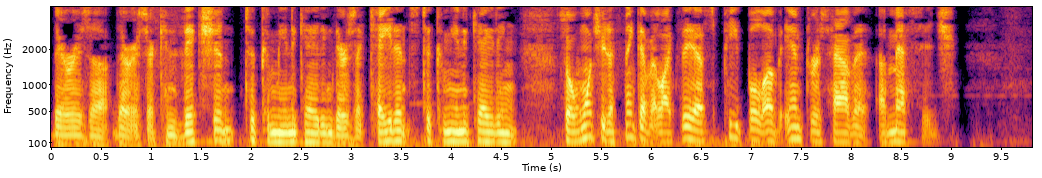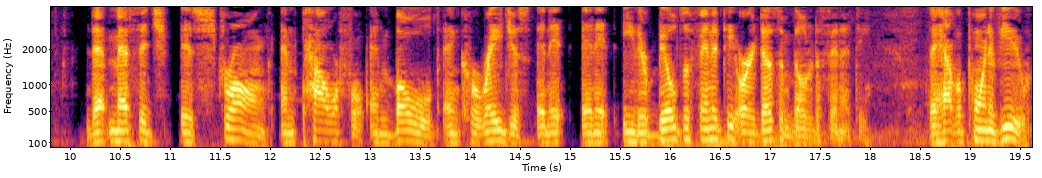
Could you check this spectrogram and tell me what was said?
There is a, there is a conviction to communicating. There's a cadence to communicating. So I want you to think of it like this. People of interest have a, a message. That message is strong and powerful and bold and courageous and it, and it either builds affinity or it doesn't build affinity. They have a point of view.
